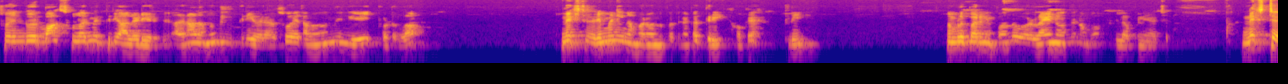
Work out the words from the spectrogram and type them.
ஸோ இந்த ஒரு பாக்ஸ் ஃபுல்லாருமே த்ரீ ஆல்ரெடி இருக்குது அதனால வந்து இங்கே த்ரீ வராது. ஸோ நம்ம வந்து இங்கே எயிட் போட்டுக்கலாம். நெக்ஸ்ட் ரிமைனிங் நம்பர் வந்து பார்த்தீங்கன்னாக்கா த்ரீ ஓகே த்ரீ நம்மளுக்கு பாருங்க இப்போ வந்து ஒரு லைன் வந்து நம்ம ஃபில்அப் பண்ணியாச்சு. நெக்ஸ்ட்டு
